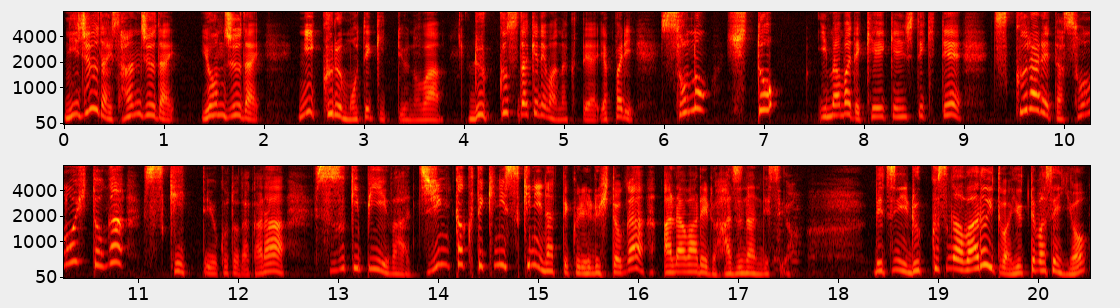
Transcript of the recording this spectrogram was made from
20代30代40代に来るモテ期っていうのはルックスだけではなくてやっぱりその人今まで経験してきて作られたその人が好きっていうことだから鈴木 P は人格的に好きになってくれる人が現れるはずなんですよ。別にルックスが悪いとは言ってませんよ。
